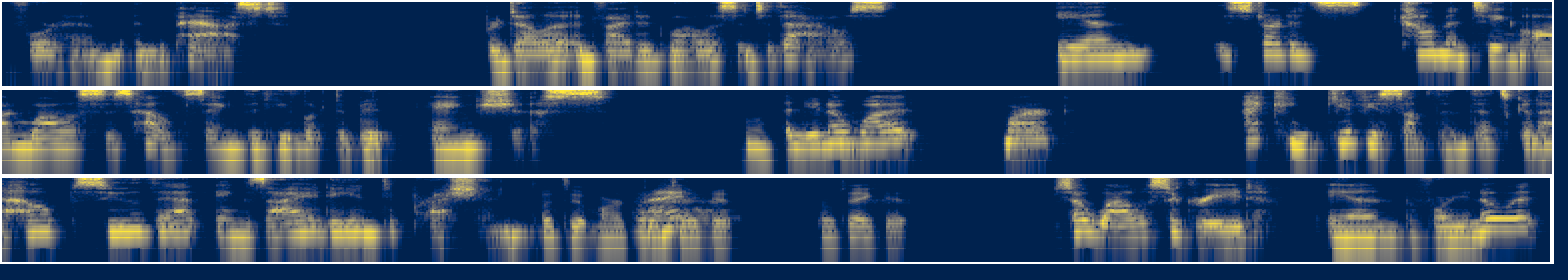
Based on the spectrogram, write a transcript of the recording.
for him in the past. Berdella invited Wallace into the house and started commenting on Wallace's health, saying that he looked a bit anxious. Hmm. And you know hmm. what, Mark? I can give you something that's going to help soothe that anxiety and depression. Don't do it, Mark. Don't take it. Don't take it. So Wallace agreed. And before you know it,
